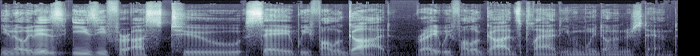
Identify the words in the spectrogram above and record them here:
you know, it is easy for us to say we follow God, right? We follow God's plan even when we don't understand.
